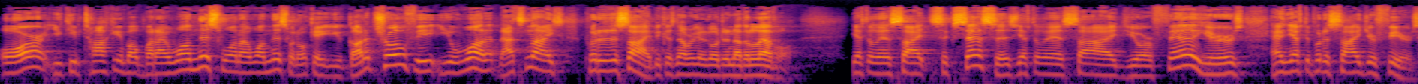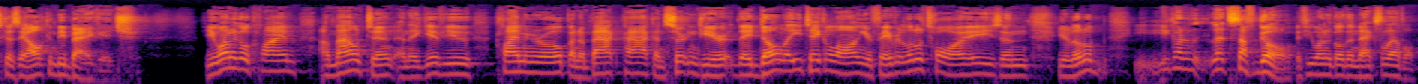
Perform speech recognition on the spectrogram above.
Or you keep talking about, but I won this one, I won this one. Okay, you got a trophy, you won it, that's nice. Put it aside because now we're going to go to another level. You have to lay aside successes, you have to lay aside your failures, and you have to put aside your fears because they all can be baggage. If you want to go climb a mountain and they give you climbing rope and a backpack and certain gear, they don't let you take along your favorite little toys and your little you got to let stuff go if you want to go the next level.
